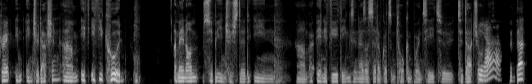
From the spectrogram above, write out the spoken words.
great in- introduction. Um, if, if you could, I mean, I'm super interested in um, in a few things, and as I said, I've got some talking points here to to touch on. Yeah. But that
